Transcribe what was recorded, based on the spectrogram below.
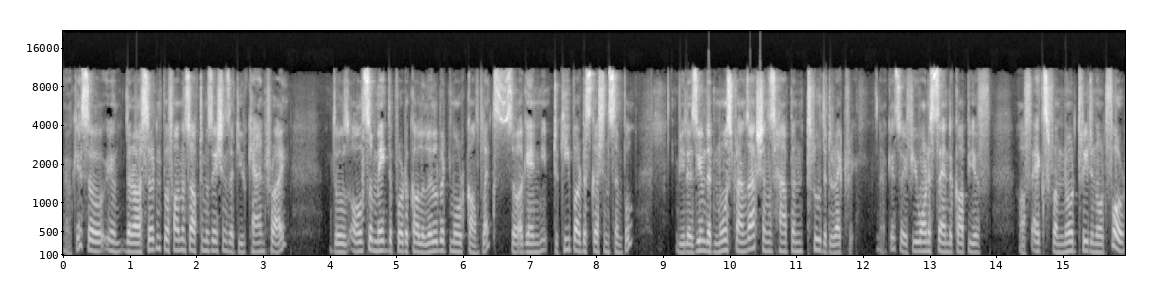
Okay, so you know, there are certain performance optimizations that you can try. Those also make the protocol a little bit more complex. So again, to keep our discussion simple, we'll assume that most transactions happen through the directory. Okay, so if you want to send a copy of, of X from node 3 to node 4,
